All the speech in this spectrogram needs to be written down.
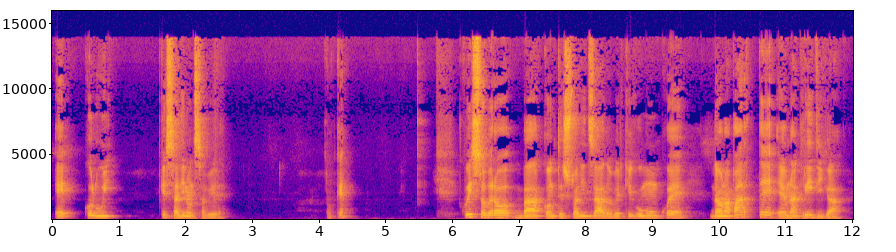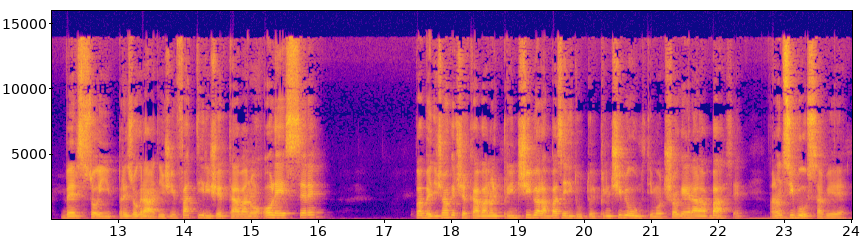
è colui che sa di non sapere. Ok? Questo però va contestualizzato perché comunque da una parte è una critica verso i presocratici, infatti ricercavano o l'essere Vabbè, diciamo che cercavano il principio alla base di tutto, il principio ultimo, ciò che era la base, ma non si può sapere.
